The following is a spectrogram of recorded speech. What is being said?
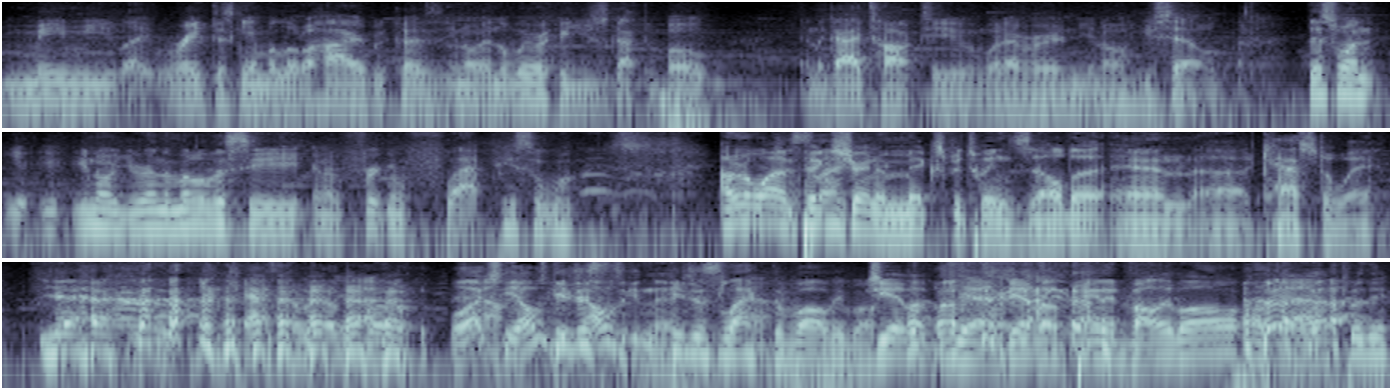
made me like rate this game a little higher because you know in the Wind you just got the boat and the guy talked to you whatever and you know you sailed. This one you, you know you're in the middle of the sea in a freaking flat piece of wood. I don't know why I'm Just like- picturing a mix between Zelda and uh, Castaway. Yeah, Castaway on the boat. Well, actually, I was He getting, I was getting that. he just lacked the volleyball. Do you have a yeah? Do you have a painted volleyball on the raft with you?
